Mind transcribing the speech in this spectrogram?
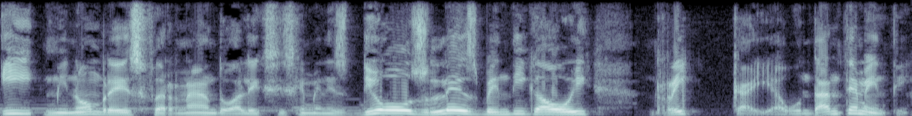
y mi nombre es Fernando Alexis Jiménez. Dios les bendiga hoy rica y abundantemente.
